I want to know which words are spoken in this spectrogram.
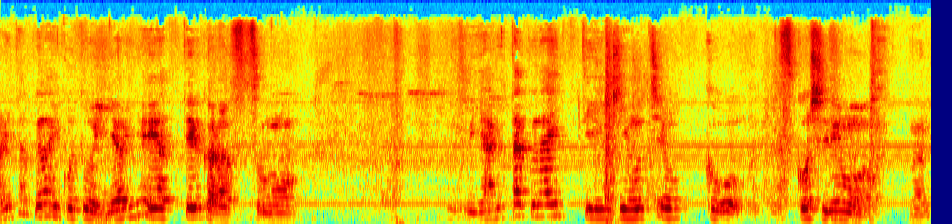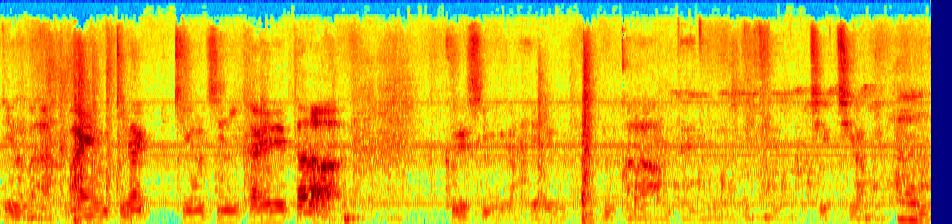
やりたくないことをいやいややってるからそのやりたくないっていう気持ちをこう少しでもなんていうのかな前向きな気持ちに変えれたら苦しみが減るのかなみたいな思うんですよち違う。うん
